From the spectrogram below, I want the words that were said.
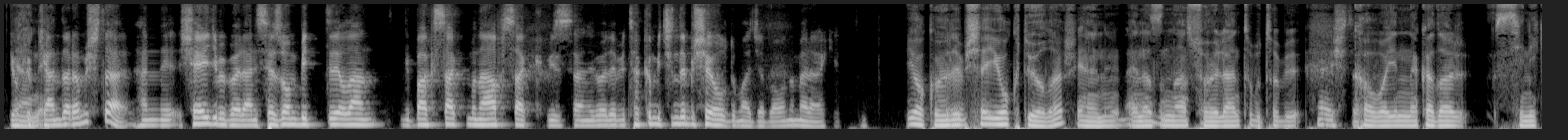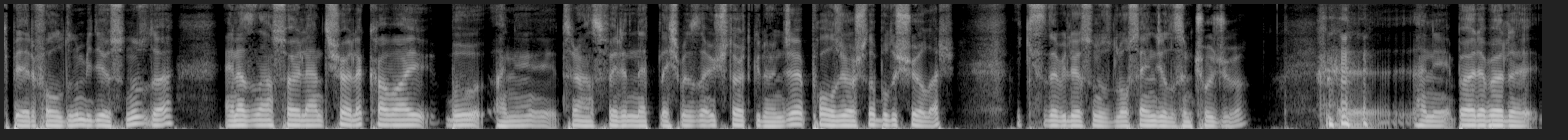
Yok Yani- yok kendi aramış da hani şey gibi böyle hani sezon bitti olan bir baksak mı ne yapsak biz hani böyle bir takım içinde bir şey oldu mu acaba onu merak ettim. Yok öyle bir şey yok diyorlar. Yani en azından söylenti bu tabii. Ne işte. Kavay'ın ne kadar sinik bir herif olduğunu biliyorsunuz da en azından söylenti şöyle Kavay bu hani transferin netleşmesinden 3-4 gün önce Paul George'la buluşuyorlar. İkisi de biliyorsunuz Los Angeles'ın çocuğu. Ee, hani böyle böyle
